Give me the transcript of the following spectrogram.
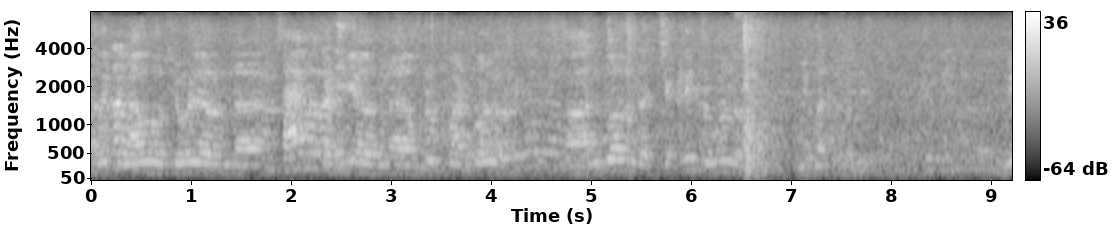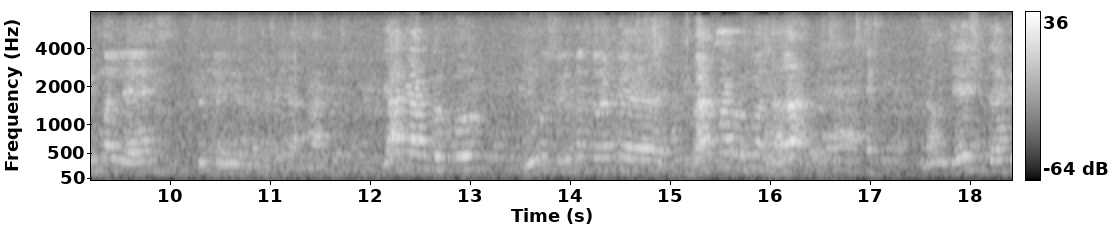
ಅದಕ್ಕೆ ನಾವು ಶಿವಳ್ಳಿ ಅವ್ರನ್ನ ಅವ್ರನ್ನ ಅಪ್ರೂವ್ ಮಾಡ್ಕೊಂಡು ಆಂದೋಲನದ ಚಕ್ರಿ ತಗೊಂಡು ನಿಮ್ಮ ಹತ್ರ ಬಂದಿದ್ದೀವಿ ನಿಮ್ಮಲ್ಲೇ ಶುದ್ಧ ನೀರಿನ ಘಟಕ ಆಗ್ಬೇಕು. ಯಾಕೆ ಆಗ್ಬೇಕು? ನೀವು ಶ್ರೀಮಂತರಕ್ಕೆ ಬ್ಯಾಕ್ ಮಾಡ್ಬೇಕು ಅಂತಲ್ಲ? ನಮ್ಮ ದೇಶದಾಗ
